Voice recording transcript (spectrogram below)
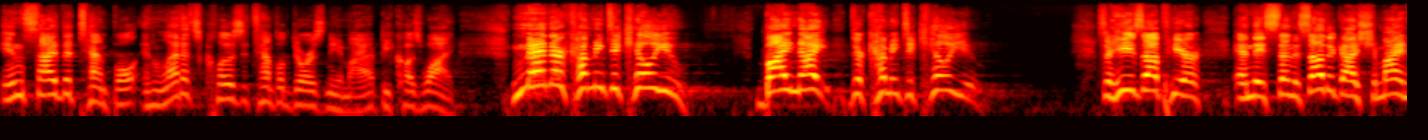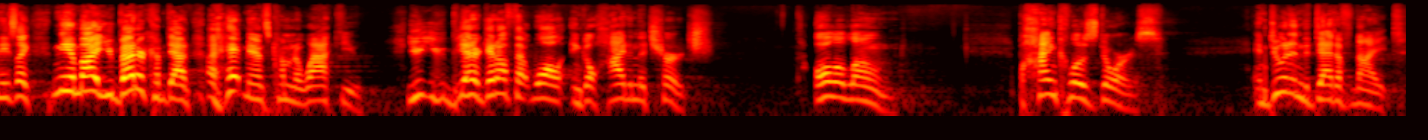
inside the temple and let us close the temple doors, Nehemiah, because why? Men are coming to kill you. By night, they're coming to kill you. So he's up here, and they send this other guy, Shemaiah, and he's like, Nehemiah, you better come down. A hitman's coming to whack you. You, you better get off that wall and go hide in the church, all alone, behind closed doors, and do it in the dead of night.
